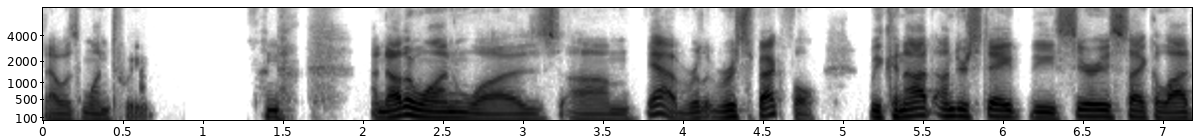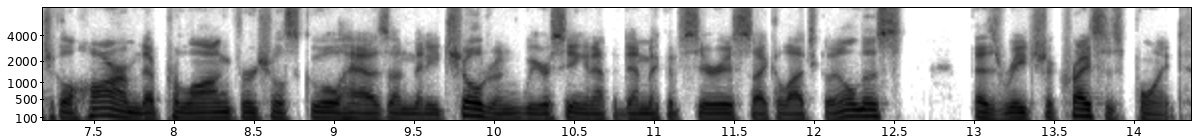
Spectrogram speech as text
That was one tweet. Another one was, um, yeah, re- respectful. We cannot understate the serious psychological harm that prolonged virtual school has on many children. We are seeing an epidemic of serious psychological illness that has reached a crisis point.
